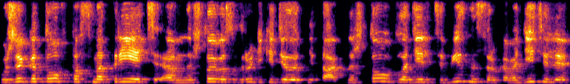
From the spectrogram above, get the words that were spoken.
уже готов посмотреть, эм, что его сотрудники делают не так, на что владельцы бизнеса, руководители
